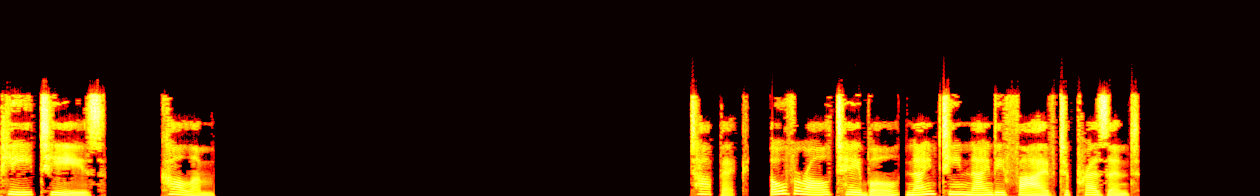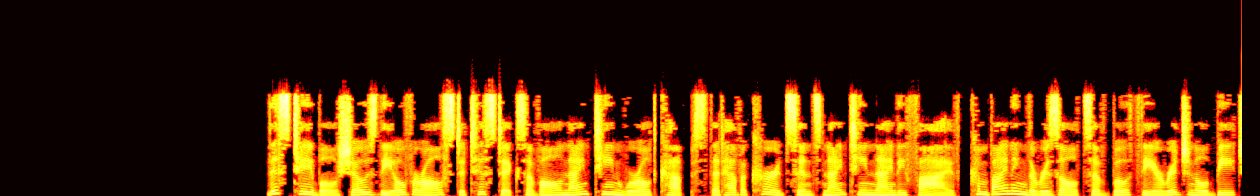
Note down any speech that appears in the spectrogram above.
PTs column. Topic: Overall table 1995 to present. This table shows the overall statistics of all 19 World Cups that have occurred since 1995, combining the results of both the original Beach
